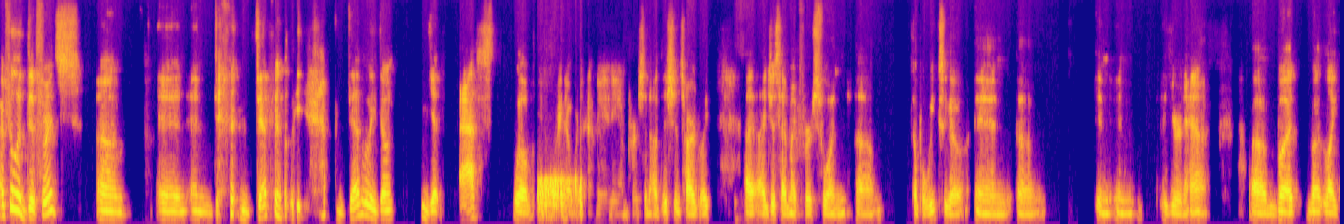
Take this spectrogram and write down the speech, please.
I feel a difference, um, and and definitely, definitely don't get asked. Well, I know we're not having any in-person auditions hardly. I, I just had my first one um, a couple weeks ago, and um, in in a year and a half. Uh, but but like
